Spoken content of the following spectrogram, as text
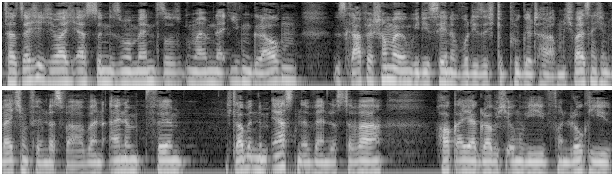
tatsächlich war ich erst so in diesem Moment, so in meinem naiven Glauben, es gab ja schon mal irgendwie die Szene, wo die sich geprügelt haben. Ich weiß nicht, in welchem Film das war, aber in einem Film, ich glaube in dem ersten Avengers, da war Hawkeye ja, glaube ich, irgendwie von Loki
